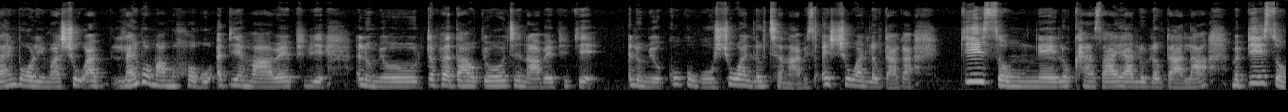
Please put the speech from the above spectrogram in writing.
line body မှာ show up line ပေါ်မှာမဟုတ်ဘူးအပြင်မှာပဲဖြစ်ဖြစ်အဲ့လိုမျိုးတစ်ဖက်သားကိုပြောချင်တာပဲဖြစ်ဖြစ်အဲ့လိုမျိုးကိုကိုကို show up လုပ်ချင်တာပြီဆိုအဲ့ show up လုပ်တာကပြည့်စုံတယ်လို့ခံစားရလို့လုပ်တာလားမပြည့်စုံ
